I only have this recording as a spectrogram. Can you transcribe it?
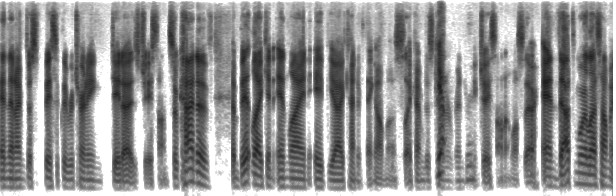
and then i'm just basically returning data as json so kind of a bit like an inline api kind of thing almost like i'm just kind yep. of rendering json almost there and that's more or less how my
